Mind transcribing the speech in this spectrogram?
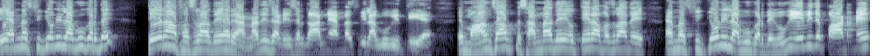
ਇਹ ਐਮਐਸਪੀ ਕਿਉਂ ਨਹੀਂ ਲਾਗੂ ਕਰਦੇ? 13 ਫਸਲਾਂ ਤੇ ਹਰਿਆਣਾ ਦੀ ਸਾਡੀ ਸਰਕਾਰ ਨੇ ਐਮਐਸਪੀ ਲਾਗੂ ਕੀਤੀ ਹੈ। ਇਹ ਮਾਨ ਸਾਹਿਬ ਕਿਸਾਨਾਂ ਦੇ, ਉਹ 13 ਫਸਲਾਂ ਦੇ ਐਮਐਸਪੀ ਕਿਉਂ ਨਹੀਂ ਲਾਗੂ ਕਰਦੇ? ਕਿਉਂਕਿ ਇਹ ਵੀ ਤੇ ਪਾਰਟ ਨੇ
